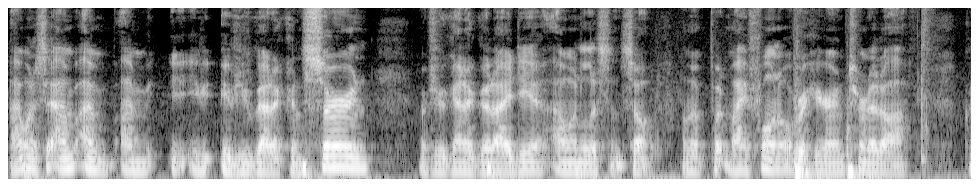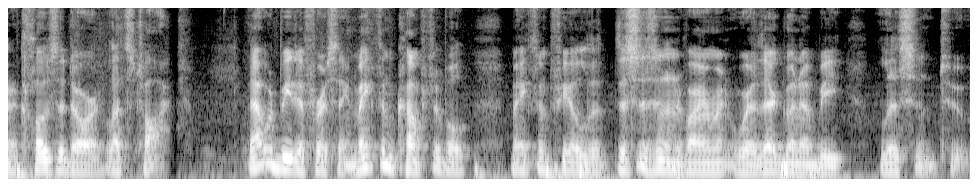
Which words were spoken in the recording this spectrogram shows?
I want to say, I'm, I'm, I'm, if you've got a concern or if you've got a good idea, I want to listen. So I'm going to put my phone over here and turn it off. I'm going to close the door. Let's talk. That would be the first thing. Make them comfortable. Make them feel that this is an environment where they're going to be listened to.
